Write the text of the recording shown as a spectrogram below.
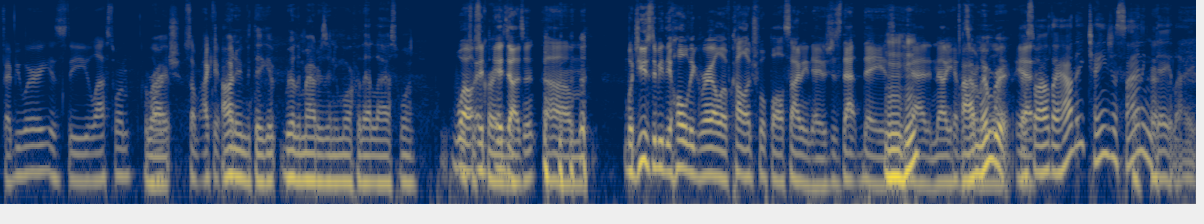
February is the last one. Right. March. Some I can't. I don't even think it really matters anymore for that last one. Well, which it, it doesn't. Um, what used to be the holy grail of college football signing day It was just that day is you had, and now you have. Mm-hmm. I remember it. That's why I was like, how they changed the signing day? Like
